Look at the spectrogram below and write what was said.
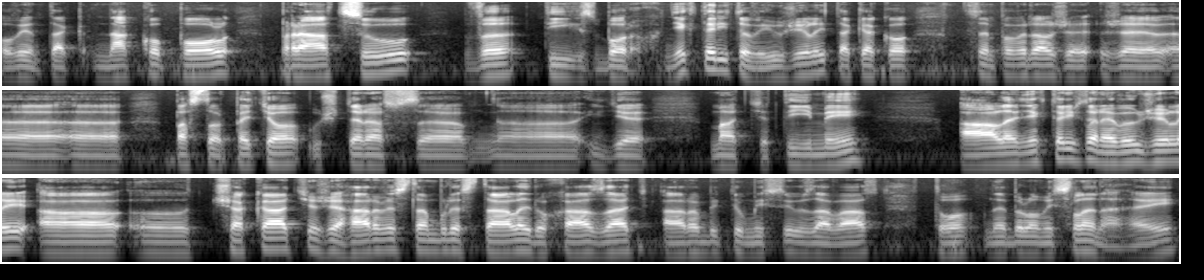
poviem tak, nakopol prácu v tých zboroch. Někteří to využili, tak jako jsem povedal, že, že e, e, pastor Peťo už teraz e, e, ide mať týmy, ale někteří to nevyužili a e, čakáte, že Harvest tam bude stále docházet a robit tu misiu za vás. To nebylo myslené, hej.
